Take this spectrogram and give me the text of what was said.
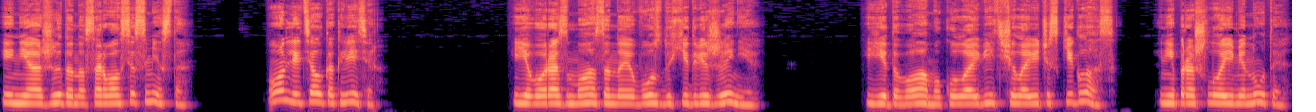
и неожиданно сорвался с места. Он летел как ветер, его размазанное в воздухе движение. Едва мог уловить человеческий глаз. Не прошло и минуты,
